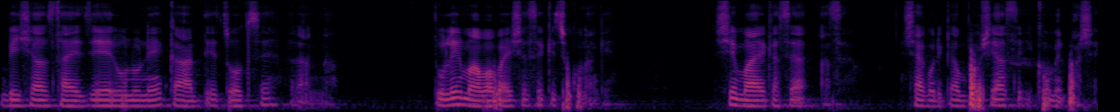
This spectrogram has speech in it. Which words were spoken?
বিশাল সাইজের উনুনে কাঠ দিয়ে চলছে রান্না। তুলির মা বাবা এসেছে কিছুক্ষণ আগে। সে মায়ের কাছে আছে। সাগরিকা বসে আছে ইকমের পাশে।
